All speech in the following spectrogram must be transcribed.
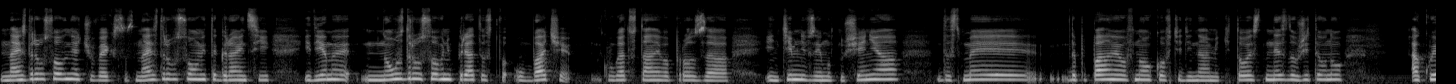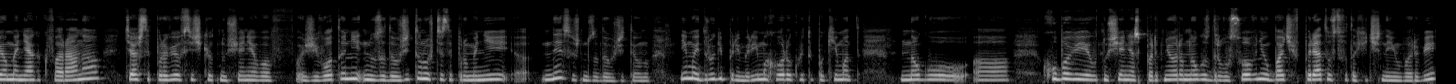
най-здравословният човек с най-здравословните граници и да имаме много здравословни приятелства. Обаче, когато стане въпрос за интимни взаимоотношения, да сме, да попадаме в много кофти динамики. Тоест, не задължително, ако имаме някаква рана, тя ще се прояви във всички отношения в живота ни, но задължително ще се промени. Не е всъщност задължително. Има и други примери. Има хора, които пък имат много а, хубави отношения с партньора, много здравословни, обаче в приятелствата хич не им върви.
